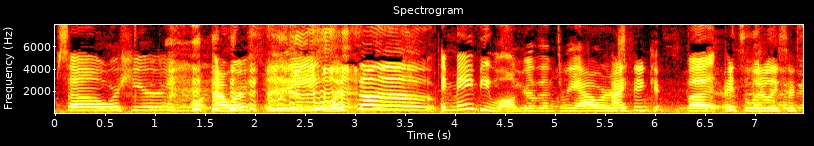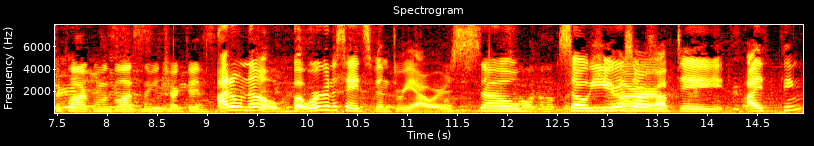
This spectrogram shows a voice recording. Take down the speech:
So we're here in hour three. What's up? It may be longer than three hours, I think but it's literally six o'clock. When was the last time you checked in? I don't know. But we're gonna say it's been three hours. So So here's our update. I think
